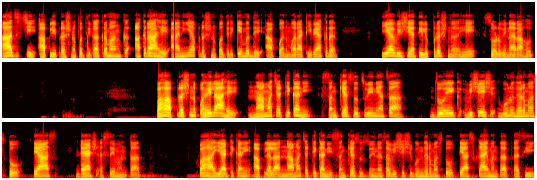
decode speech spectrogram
आजची आपली प्रश्नपत्रिका क्रमांक अकरा आहे आणि या प्रश्नपत्रिकेमध्ये आपण मराठी व्याकरण या विषयातील प्रश्न हे सोडविणार आहोत. पहा प्रश्न पहिला आहे नामाच्या ठिकाणी संख्या सुचविण्याचा जो एक विशेष गुणधर्म असतो त्यास डॅश असे म्हणतात. पहा या ठिकाणी आपल्याला नामाच्या ठिकाणी संख्या सुचविण्याचा विशेष गुणधर्म असतो त्यास काय म्हणतात अशी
